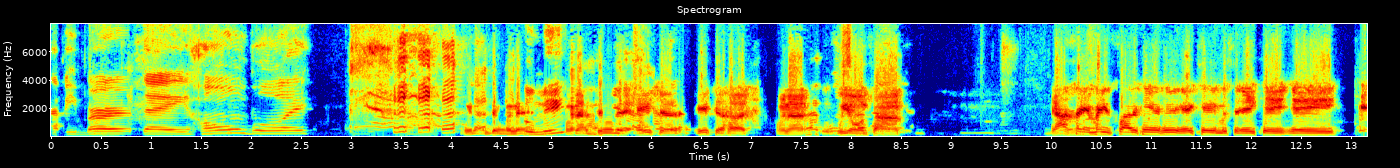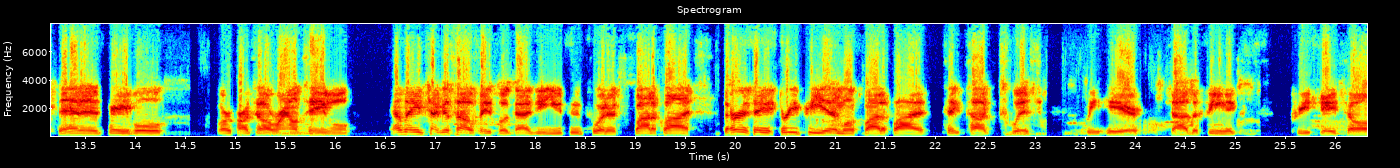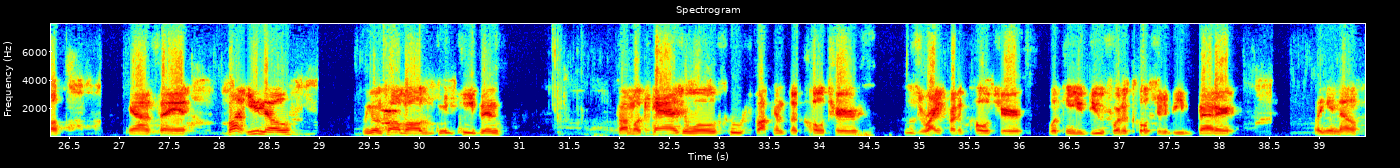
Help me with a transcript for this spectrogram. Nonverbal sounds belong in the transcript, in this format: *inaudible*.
Happy birthday, homeboy. *laughs* We're not doing that. Who, me? We're not doing that. Aisha, Aisha Hush. We're not we on time. Y'all saying Major Spider Can here, aka Mr. AKA the head of the table, or cartel round table. I mean, check us out Facebook, IG, YouTube, Twitter, Spotify. Thursdays, 3 p.m. on Spotify, TikTok, Twitch. We here. Shout out to Phoenix. Appreciate y'all. You know what I'm saying? But you know, we're gonna talk about gatekeeping, talking about casuals, who's fucking the culture, who's right for the culture, what can you do for the culture to be better. But you know,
